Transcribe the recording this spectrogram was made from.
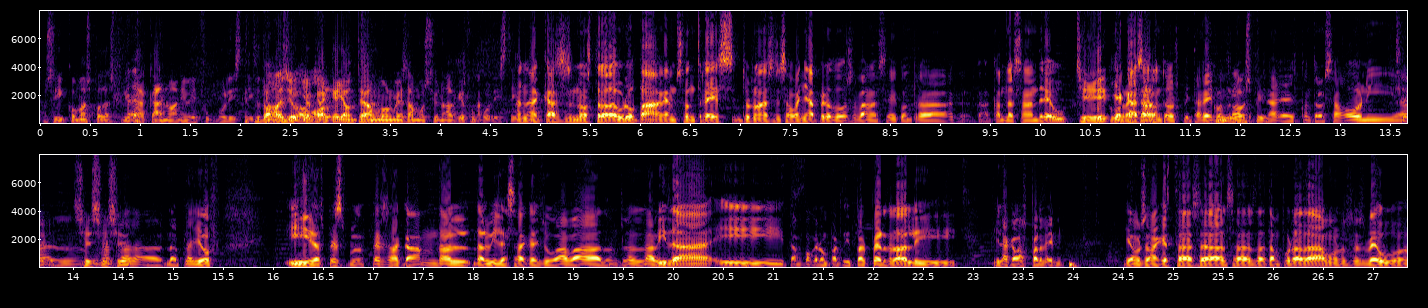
O sigui, com es pot explicar Cano a nivell futbolístic? no? juga jo crec molt. que hi ha un tema molt més emocional que futbolístic. En el cas nostre de l'Europa, aviam, són tres jornades sense guanyar, però dos van a ser contra el camp del Sant Andreu Sí, i a correcte. casa contra l'Hospitalet. Contra Vull dir, l'Hospi. Al final és contra el segon i Sí, el, sí, sí, un sí. altre de, del playoff. I després, després al camp del, del Vilassar, que jugava doncs, la vida i tampoc era un partit per perdre'l i, i l'acabes perdent. Llavors, en aquestes alçades de temporada, bueno, es veu, eh,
